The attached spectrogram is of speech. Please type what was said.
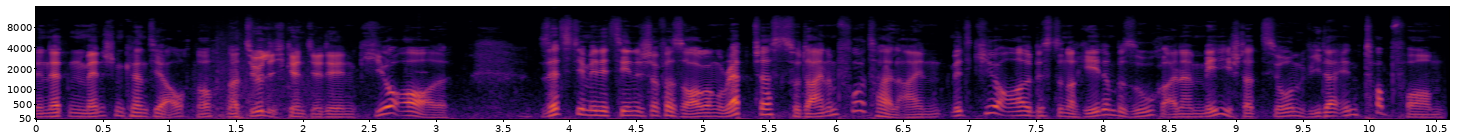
den netten Menschen kennt ihr auch noch. Natürlich kennt ihr den Cure All. Setzt die medizinische Versorgung Raptors zu deinem Vorteil ein. Mit Cure All bist du nach jedem Besuch einer Medistation wieder in Topform.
